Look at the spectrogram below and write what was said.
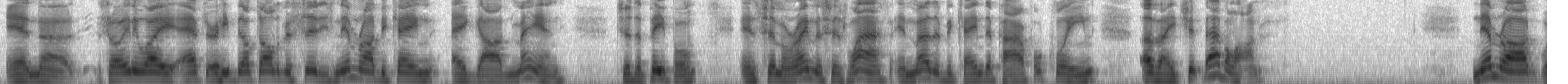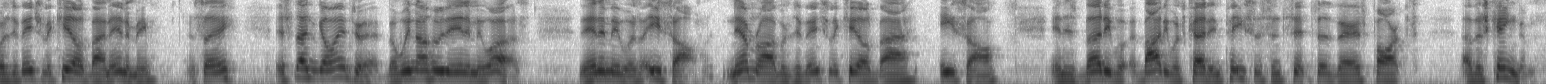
And uh, so, anyway, after he built all of his cities, Nimrod became a God man to the people, and Semiramis, his wife and mother, became the powerful queen of ancient Babylon. Nimrod was eventually killed by an enemy. See, this doesn't go into it, but we know who the enemy was. The enemy was Esau. Nimrod was eventually killed by Esau, and his body, body was cut in pieces and sent to the various parts of his kingdom.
